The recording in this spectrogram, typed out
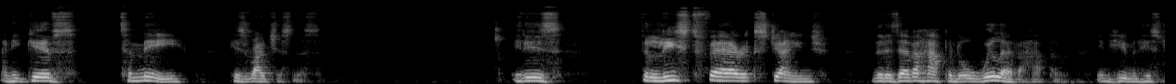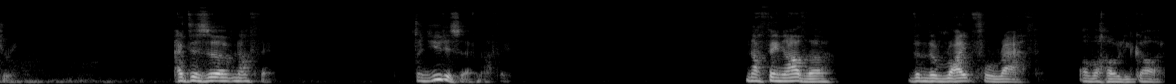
and he gives to me his righteousness. It is the least fair exchange that has ever happened or will ever happen in human history. I deserve nothing, and you deserve nothing. Nothing other than the rightful wrath of a holy God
